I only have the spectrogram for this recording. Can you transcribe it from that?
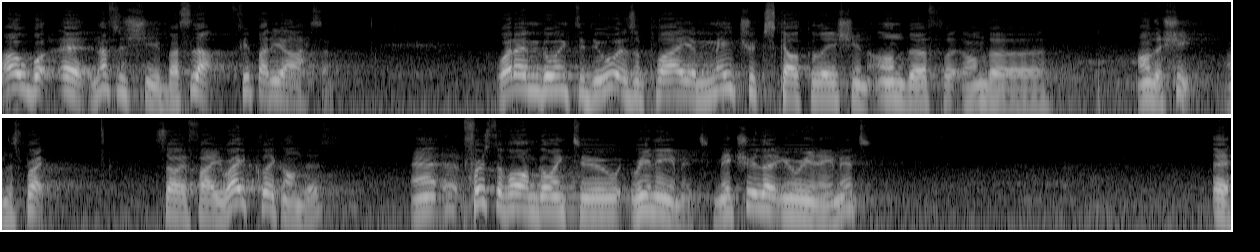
او ب... ايه نفس الشيء بس لا في طريقة احسن What I'm going to do is apply a matrix calculation on the fl- on the on the sheet on the sprite. So if I right click on this, and uh, first of all I'm going to rename it. Make sure that you rename it. Eh,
